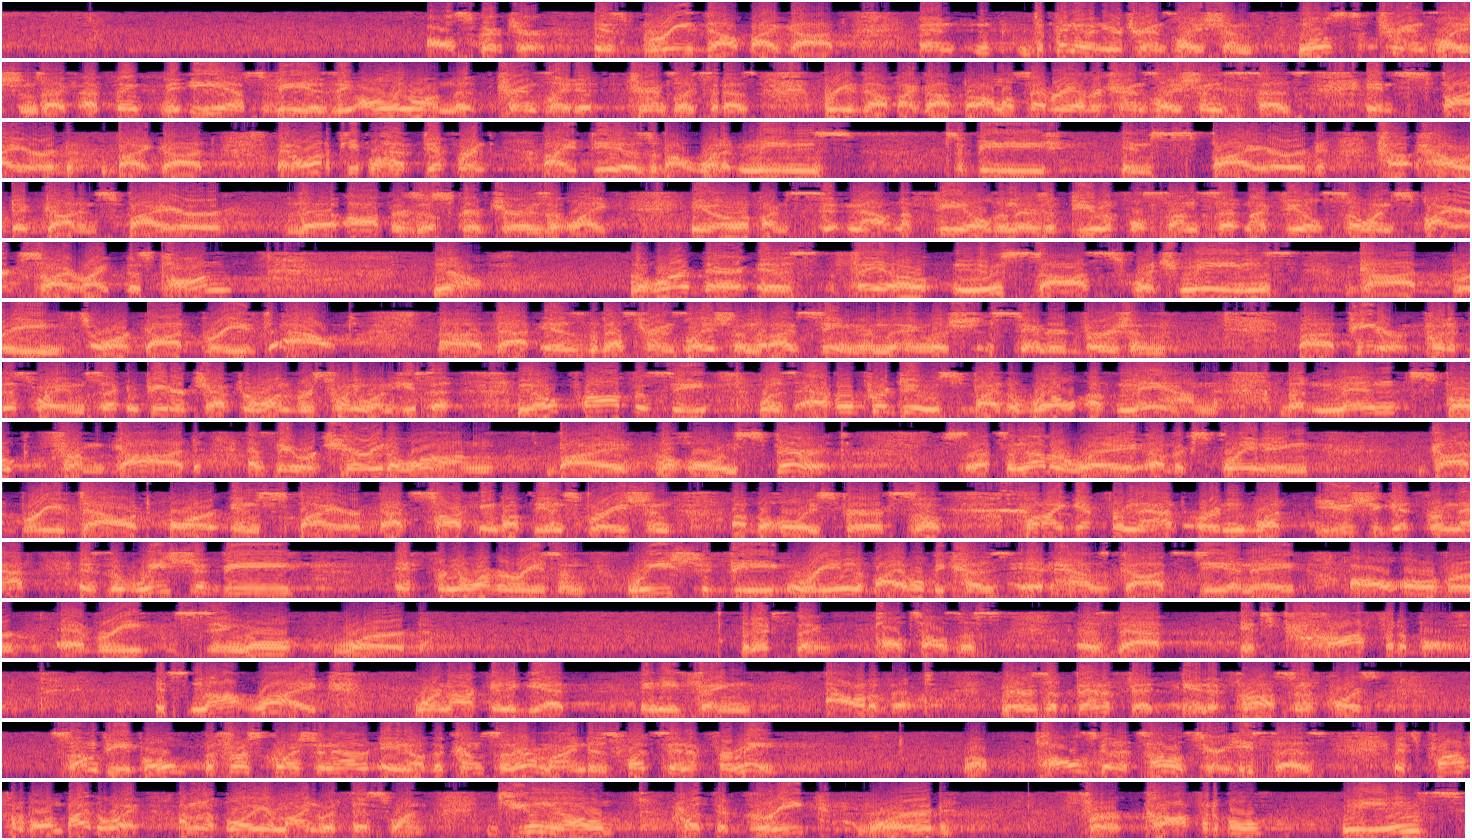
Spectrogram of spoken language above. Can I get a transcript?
All scripture is breathed out by God. And depending on your translation, most translations, I, I think the ESV is the only one that translates it as breathed out by God. But almost every other translation says inspired by God. And a lot of people have different ideas about what it means to be inspired. How, how did God inspire the authors of Scripture? Is it like, you know, if I'm sitting out in a field and there's a beautiful sunset and I feel so inspired, so I write this poem? No. The word there is theopneustos, which means God breathed or God breathed out. Uh, that is the best translation that I've seen in the English Standard Version. Uh, Peter put it this way in 2 Peter chapter 1 verse 21. He said, No prophecy was ever produced by the will of man, but men spoke from God as they were carried along by the Holy Spirit. So that's another way of explaining God breathed out or inspired. That's talking about the inspiration of the Holy Spirit. So what I get from that, or what you should get from that, is that we should be, if for no other reason, we should be reading the Bible because it has God's DNA all over every single word. The next thing Paul tells us is that it's profitable. It's not like we're not going to get anything out of it. There's a benefit in it for us. And of course, some people, the first question you know that comes to their mind is, what's in it for me? Well, Paul's going to tell us here. He says it's profitable. And by the way, I'm going to blow your mind with this one. Do you know what the Greek word for profitable means?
